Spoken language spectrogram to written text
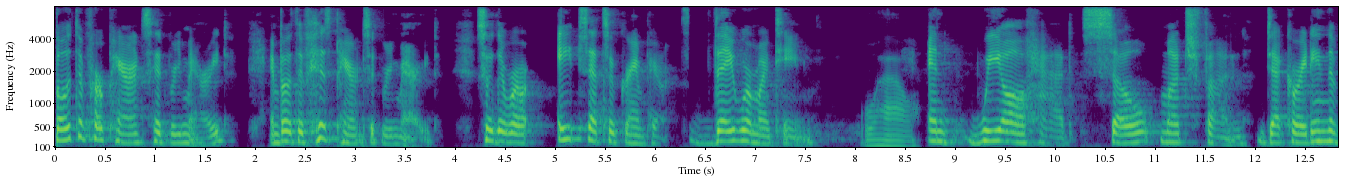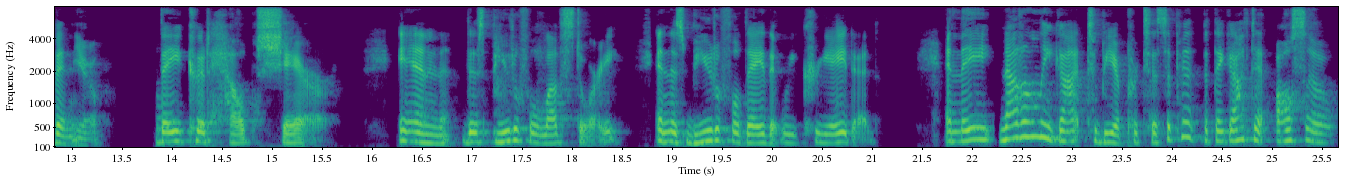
both of her parents had remarried and both of his parents had remarried. So there were eight sets of grandparents. They were my team. Wow. And we all had so much fun decorating the venue. They could help share in this beautiful love story and this beautiful day that we created. And they not only got to be a participant, but they got to also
